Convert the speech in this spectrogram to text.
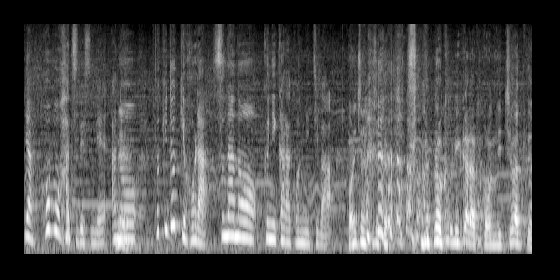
いやほぼ初ですねあのね時々ほら砂の国からこんにちはこんにちは。その国からこんにちはって。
